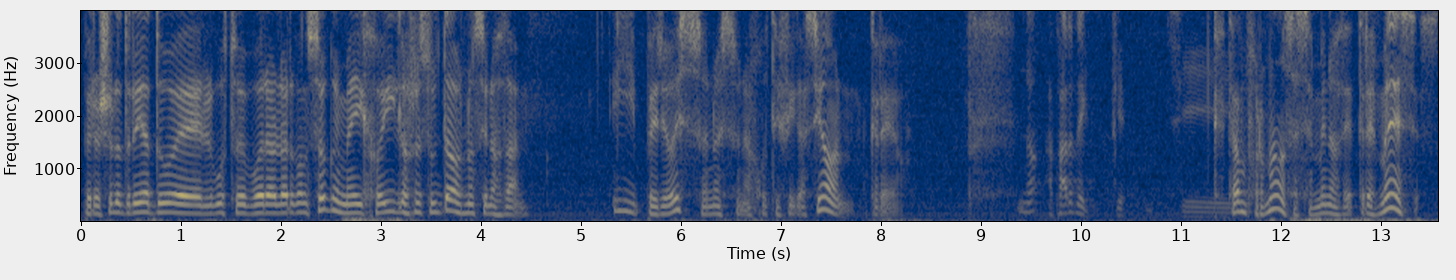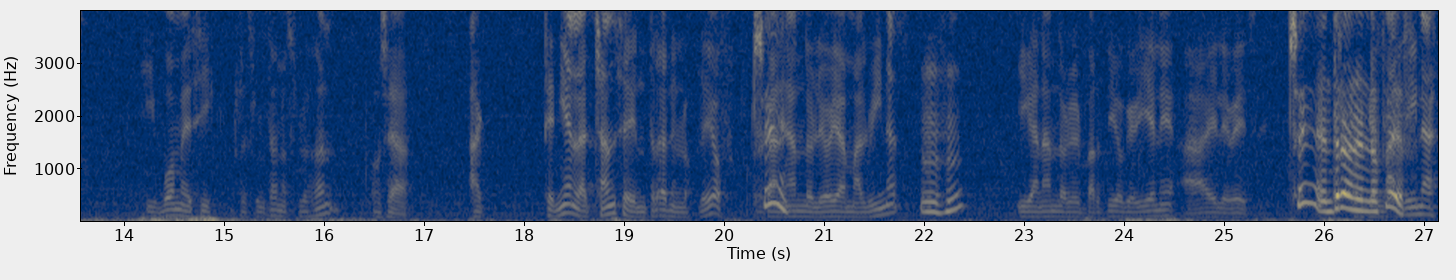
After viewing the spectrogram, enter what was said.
Pero yo el otro día tuve el gusto de poder hablar con Soco y me dijo, y los resultados no se nos dan. Y, pero eso no es una justificación, creo. No, aparte que si... Están formados hace menos de tres meses. Y vos me decís, resultados no se los dan. O sea, tenían la chance de entrar en los playoffs, Sí. ganándole hoy a Malvinas. Y ganándole el partido que viene a LBS. Sí, entraron en los playoffs. Malvinas,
